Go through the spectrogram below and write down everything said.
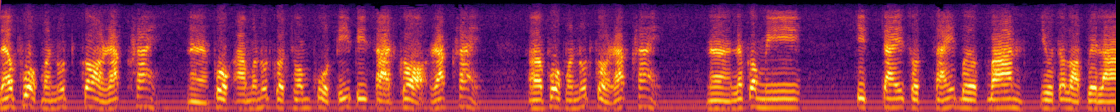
แล้วพวกมนุษย์ก็รักใคร่นะพวกอามนุษย์ก็ชมพูดปีปีศาจก็รักใคร่พวกมนุษย์ก็รักใคร่นะแล้วก็มี จิตใจสดใสเบิกบานอยู่ตลอดเวลา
